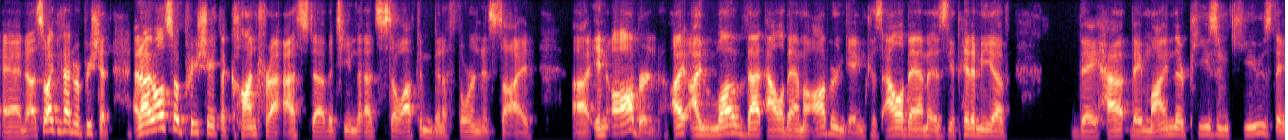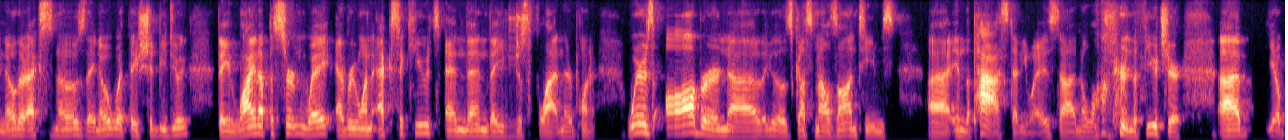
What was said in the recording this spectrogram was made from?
And uh, so I can kind of appreciate it. And I also appreciate the contrast of a team that's so often been a thorn in his side. Uh, in Auburn, I, I love that Alabama Auburn game because Alabama is the epitome of they have they mind their p's and q's. They know their x's and o's. They know what they should be doing. They line up a certain way. Everyone executes and then they just flatten their opponent. Whereas auburn uh, those gus malzahn teams uh, in the past anyways uh, no longer in the future uh, you know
